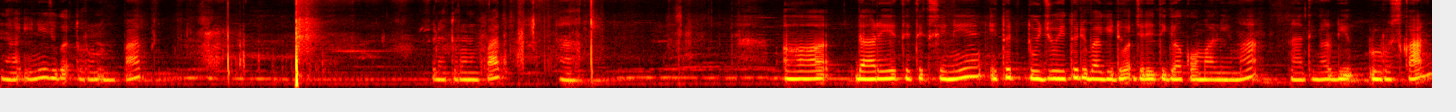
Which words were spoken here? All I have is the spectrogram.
nah ini juga turun 4 sudah turun 4 nah uh, dari titik sini itu 7 itu dibagi dua jadi 3,5 nah tinggal diluruskan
